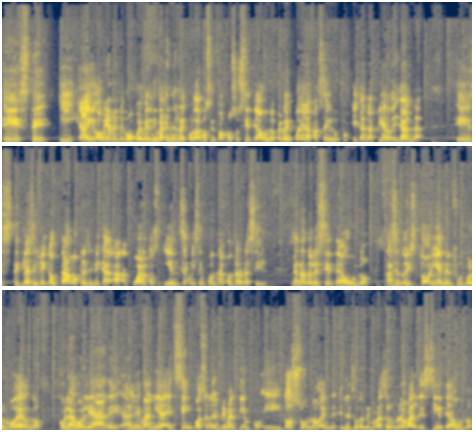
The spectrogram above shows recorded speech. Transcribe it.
Este, y ahí obviamente, como pueden ver en imágenes, recordamos el famoso 7 a 1, pero después de la fase de grupos que gana, pierde, gana, este, clasifica octavos, clasifica a, cuartos y en semis se encuentra contra Brasil, ganándole 7 a 1, haciendo historia en el fútbol moderno con la goleada de Alemania, en 5 a 0 en el primer tiempo y 2-1 en, en, el segundo tiempo para hacer un global de 7 a 1.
